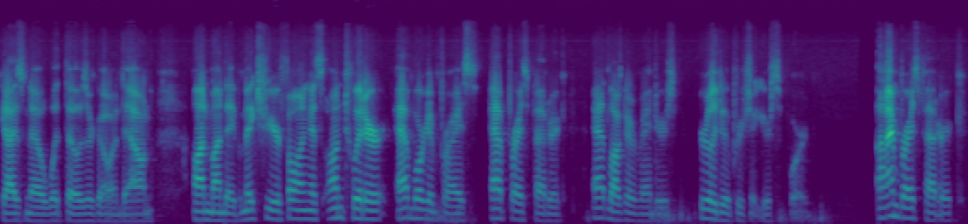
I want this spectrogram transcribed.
guys know what those are going down on Monday. But make sure you're following us on Twitter at Morgan Price, at Bryce Patrick, at Locked On Rangers. We really do appreciate your support. I'm Bryce Patrick.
